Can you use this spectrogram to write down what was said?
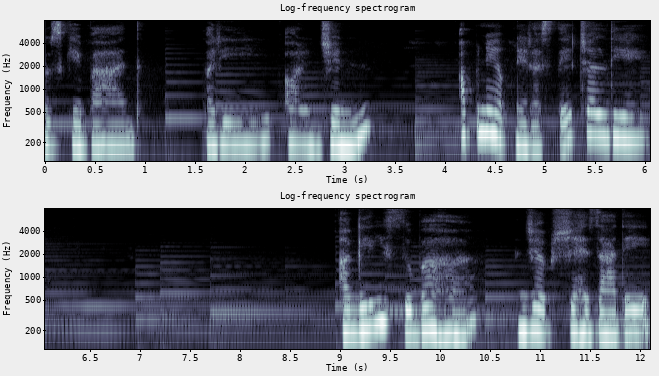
उसके बाद परी और जिन अपने अपने रास्ते चल दिए। अगली सुबह जब शहजादे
